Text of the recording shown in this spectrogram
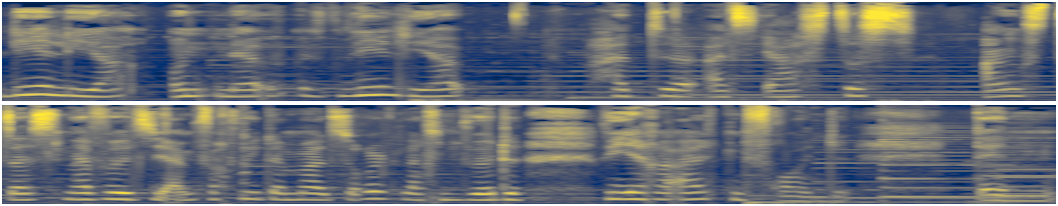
Lilia und ne Lilia hatte als erstes Angst, dass Neville sie einfach wieder mal zurücklassen würde, wie ihre alten Freunde. Denn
